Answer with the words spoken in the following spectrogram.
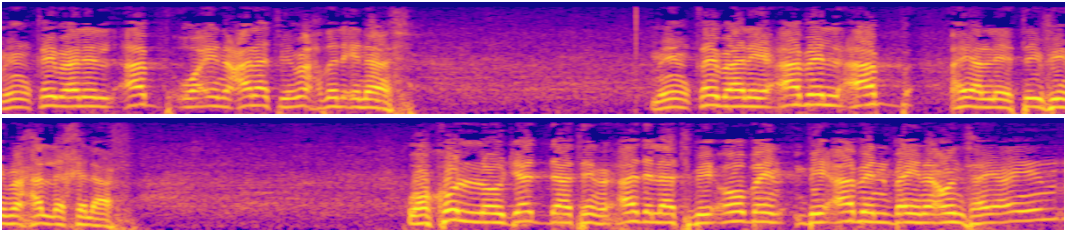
من قبل الأب وإن علت بمحض الإناث. من قبل أب الأب هي التي في محل خلاف. وكل جدة أدلت بأب بأب بين أنثيين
